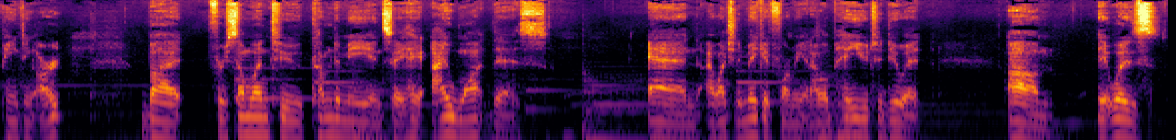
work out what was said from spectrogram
painting art. But for someone to come to me and say, hey, I want this, and I want you to make it for me and I will pay you to do it. Um, it was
